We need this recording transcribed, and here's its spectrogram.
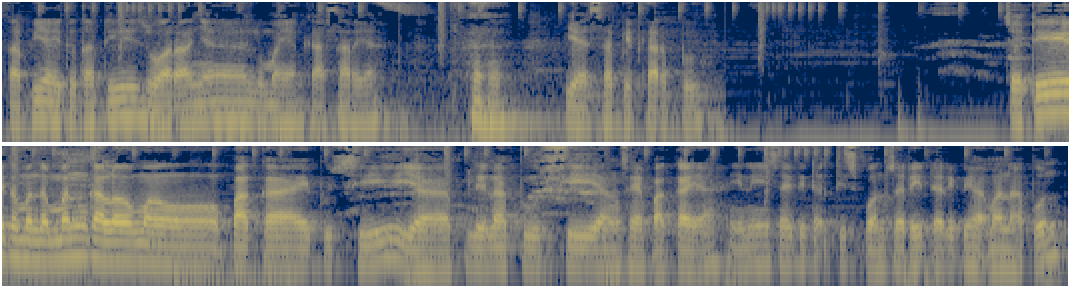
tapi ya itu tadi suaranya lumayan kasar ya. Biasa pit karbu. Jadi teman-teman kalau mau pakai busi ya belilah busi yang saya pakai ya. Ini saya tidak disponsori dari pihak mana pun.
